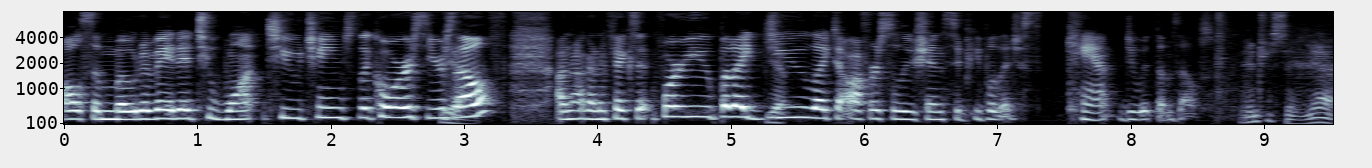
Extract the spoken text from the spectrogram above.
also motivated to want to change the course yourself. Yeah. I'm not going to fix it for you, but I do yep. like to offer solutions to people that just can't do it themselves. Interesting. Yeah.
